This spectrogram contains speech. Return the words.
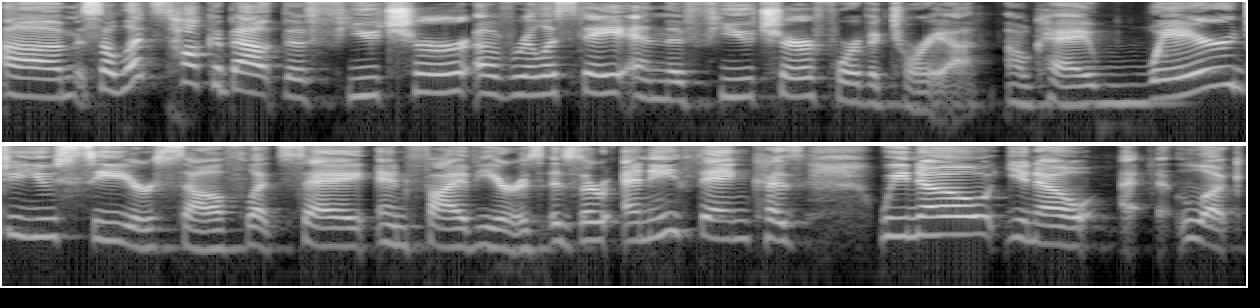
Um, so let's talk about the future of real estate and the future for Victoria. Okay. Where do you see yourself, let's say, in five years? Is there anything? Because we know, you know, look,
